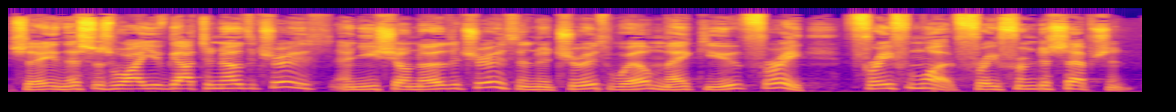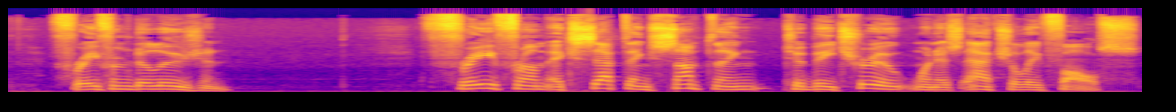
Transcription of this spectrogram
see, and this is why you've got to know the truth, and ye shall know the truth, and the truth will make you free. Free from what? Free from deception, free from delusion, free from accepting something to be true when it's actually false.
